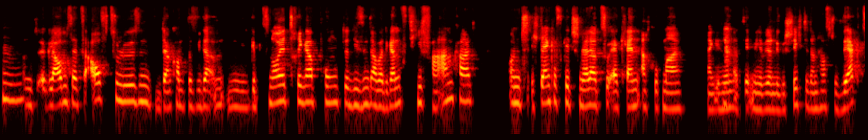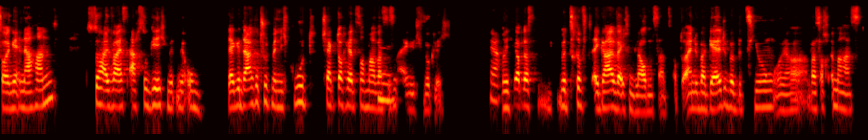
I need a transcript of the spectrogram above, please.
Mhm. Und äh, Glaubenssätze aufzulösen, dann kommt das wieder, ähm, gibt es neue Triggerpunkte, die sind aber ganz tief verankert. Und ich denke, es geht schneller zu erkennen, ach, guck mal, mein Gehirn erzählt mir hier wieder eine Geschichte, dann hast du Werkzeuge in der Hand, dass du halt weißt, ach, so gehe ich mit mir um. Der Gedanke tut mir nicht gut, check doch jetzt nochmal, was mhm. ist denn eigentlich wirklich? Ja. Und ich glaube, das betrifft egal welchen Glaubenssatz, ob du einen über Geld, über Beziehungen oder was auch immer hast.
